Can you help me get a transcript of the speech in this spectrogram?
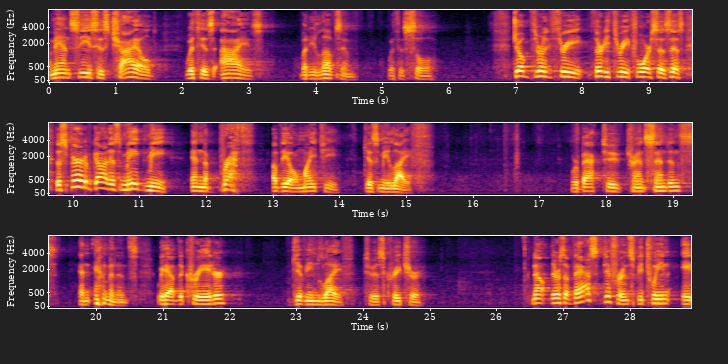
A man sees his child with his eyes, but he loves him with his soul. Job 33, 33 4 says this The Spirit of God has made me, and the breath of the Almighty gives me life. We're back to transcendence and immanence. We have the Creator giving life to his creature. Now, there's a vast difference between a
